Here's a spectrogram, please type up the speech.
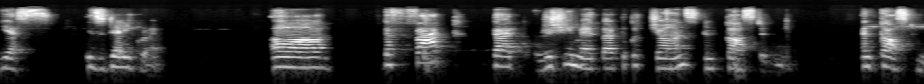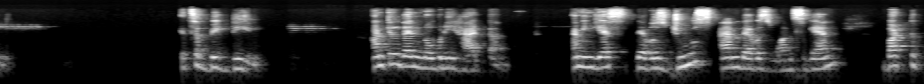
Yes, it's Delhi crime. Uh, the fact that Rishi Mehta took a chance and casted me, and cast me, it's a big deal. Until then, nobody had done. I mean, yes, there was juice and there was once again, but to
